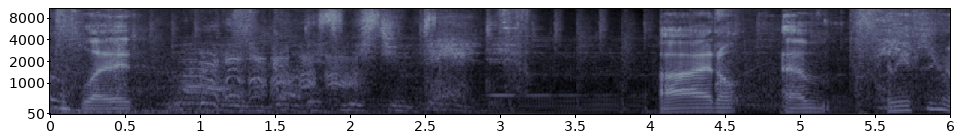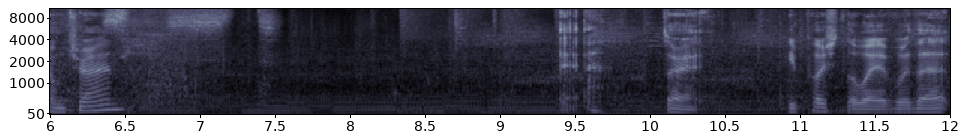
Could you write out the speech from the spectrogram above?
wish. Blade. My goddess wished you dead. I don't have anything. I'm trying. Yeah, it's alright. He pushed the wave with that.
